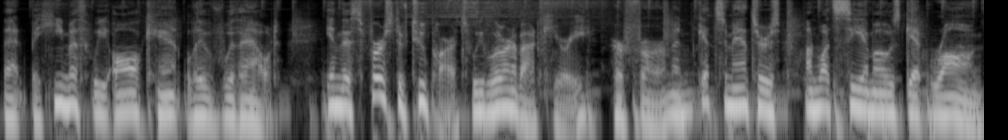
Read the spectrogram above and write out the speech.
that behemoth we all can't live without. In this first of two parts, we learn about Kiri, her firm, and get some answers on what CMOs get wrong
